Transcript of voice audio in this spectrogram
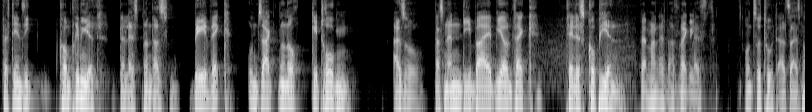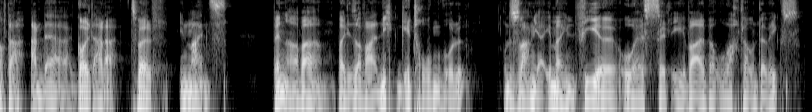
verstehen Sie, komprimiert. Da lässt man das B weg und sagt nur noch getrogen. Also, das nennen die bei BioNTech teleskopieren, wenn man etwas weglässt. Und so tut, als sei es noch da. An der Goldader 12 in Mainz. Wenn aber bei dieser Wahl nicht getrogen wurde, und es waren ja immerhin vier OSZE-Wahlbeobachter unterwegs,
